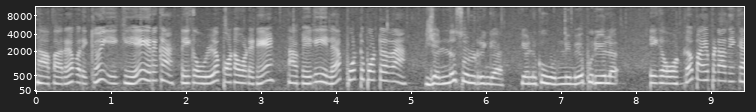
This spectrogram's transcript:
நான் வர வரைக்கும் இங்கேயே இருங்க. நீங்க உள்ள போன உடனே நான் வெளியில பூட்டு போட்டுடுறேன் என்ன சொல்றீங்க? எனக்கு ஒண்ணுமே புரியல. நீங்க ஒன்றும் பயப்படாதீங்க.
